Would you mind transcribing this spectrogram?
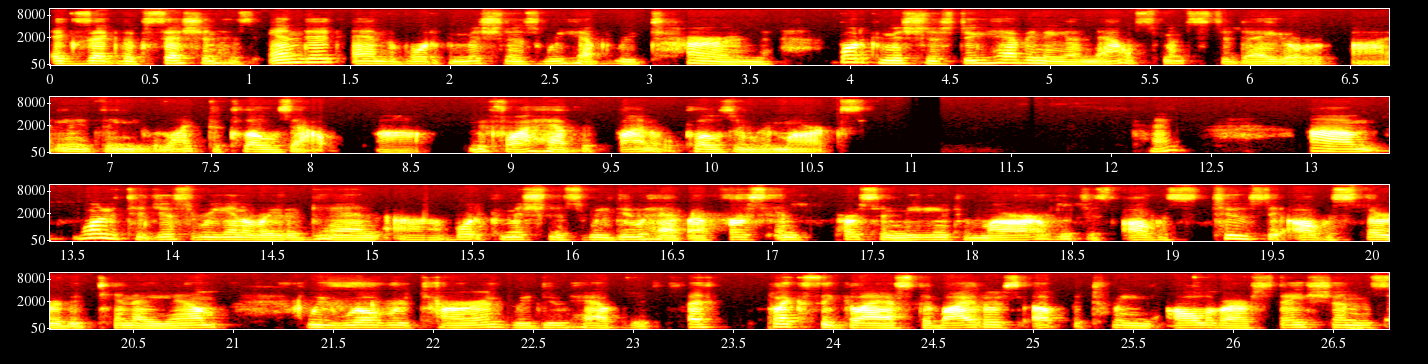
executive session has ended and the Board of Commissioners, we have returned. Board of Commissioners, do you have any announcements today or uh, anything you would like to close out uh, before I have the final closing remarks? Okay. Um, wanted to just reiterate again, uh, Board of Commissioners, we do have our first in-person meeting tomorrow, which is August, Tuesday, August 3rd at 10 a.m. We will return. We do have the plexiglass dividers up between all of our stations.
